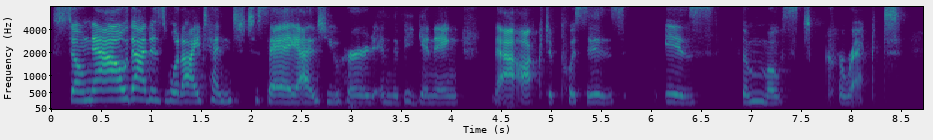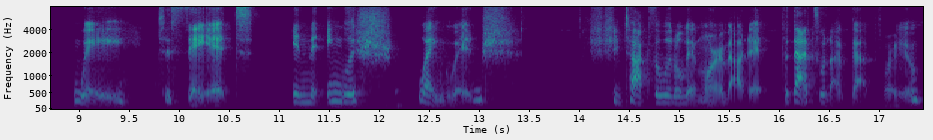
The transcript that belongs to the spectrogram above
So now that is what I tend to say, as you heard in the beginning, that octopuses is the most correct way to say it in the English language. She talks a little bit more about it, but that's what I've got for you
